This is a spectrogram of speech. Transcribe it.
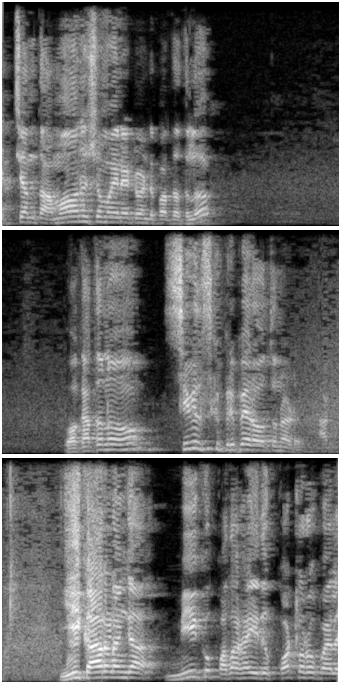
అత్యంత అమానుషమైనటువంటి పద్ధతిలో ఒకతను సివిల్స్కి ప్రిపేర్ అవుతున్నాడు. ఈ కారణంగా మీకు పదహైదు కోట్ల రూపాయల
